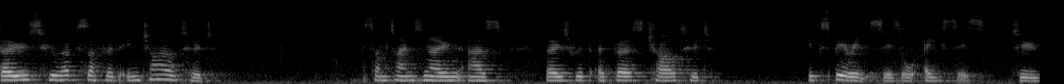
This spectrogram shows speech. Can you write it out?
those who have suffered in childhood, sometimes known as those with adverse childhood experiences or ACEs to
